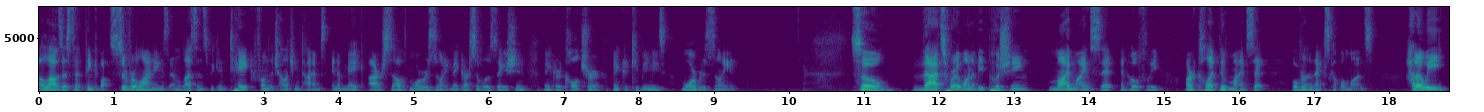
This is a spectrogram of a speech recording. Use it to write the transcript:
allows us to think about silver linings and lessons we can take from the challenging times and to make ourselves more resilient, make our civilization, make our culture, make our communities more resilient. So that's where I want to be pushing my mindset and hopefully our collective mindset over the next couple months. How do we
